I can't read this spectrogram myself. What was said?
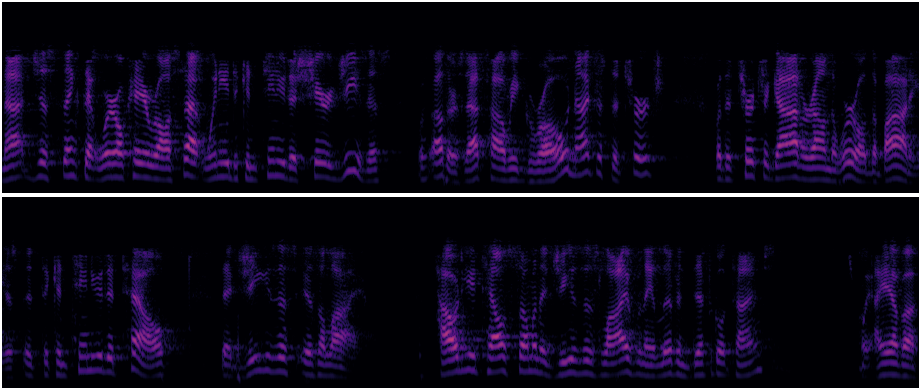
Not just think that we're okay, we're all set. We need to continue to share Jesus with others. That's how we grow, not just the church, but the church of God around the world, the body, is, is to continue to tell that Jesus is alive. How do you tell someone that Jesus is alive when they live in difficult times? I have a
